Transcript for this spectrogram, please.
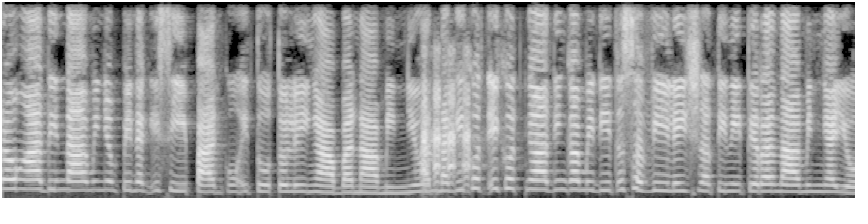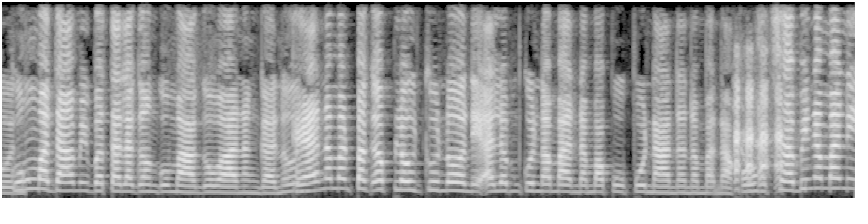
araw nga din namin yung pinag-isipan kung itutuloy nga ba namin yun. At nag-ikot-ikot nga din kami dito sa village na tinitira namin ngayon kung madami ba talagang gumagawa ng ganun. Kaya naman pag-upload ko noon eh alam ko naman na mapupuna na naman ako. At sabi naman ni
